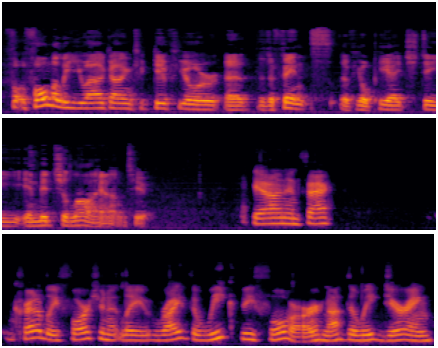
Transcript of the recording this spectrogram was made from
For, formally, you are going to give your uh, the defence of your PhD in mid July, aren't you? Yeah, and in fact, incredibly fortunately, right the week before, not the week during,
